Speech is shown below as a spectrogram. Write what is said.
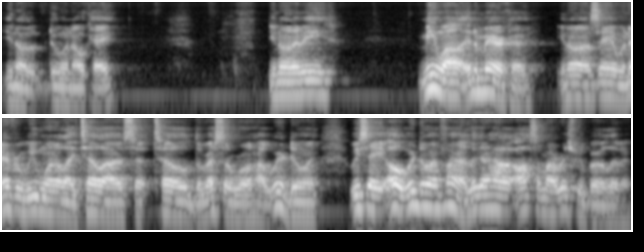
you know, doing okay. You know what I mean? Meanwhile, in America, you know what I'm saying? Whenever we want to like tell our tell the rest of the world how we're doing, we say, "Oh, we're doing fine. Look at how awesome our rich people are living."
